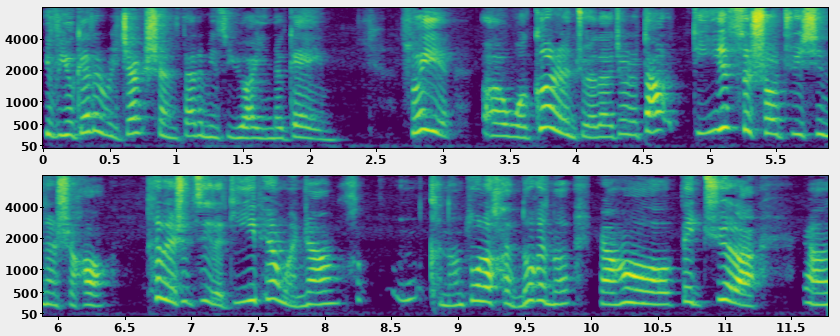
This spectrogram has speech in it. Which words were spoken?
if you get rejections，that means you are in the game。所以，呃，我个人觉得，就是当第一次受拒信的时候，特别是自己的第一篇文章，嗯，可能做了很多很多，然后被拒了，然后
